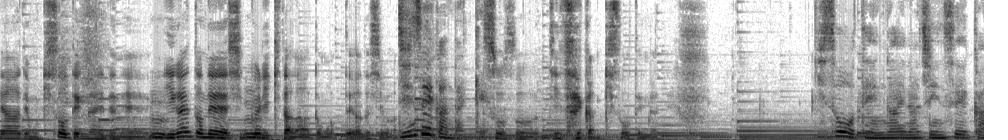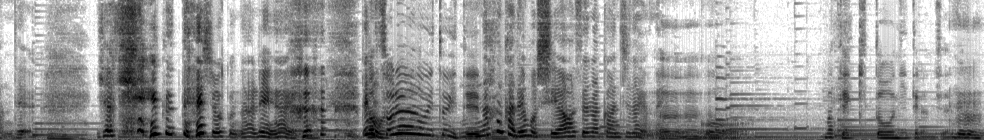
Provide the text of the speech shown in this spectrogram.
いやーでも奇想天外でね、うん。意外とねしっくりきたなと思って私は。人生観だっけ？そうそう人生観奇想天外奇想天外な人生観でうん。焼肉定食な恋愛。観 でもまあそれは置いといてなんかでも幸せな感じだよね、うんうんうん。こまあ適当にって感じだね、うん、うん。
